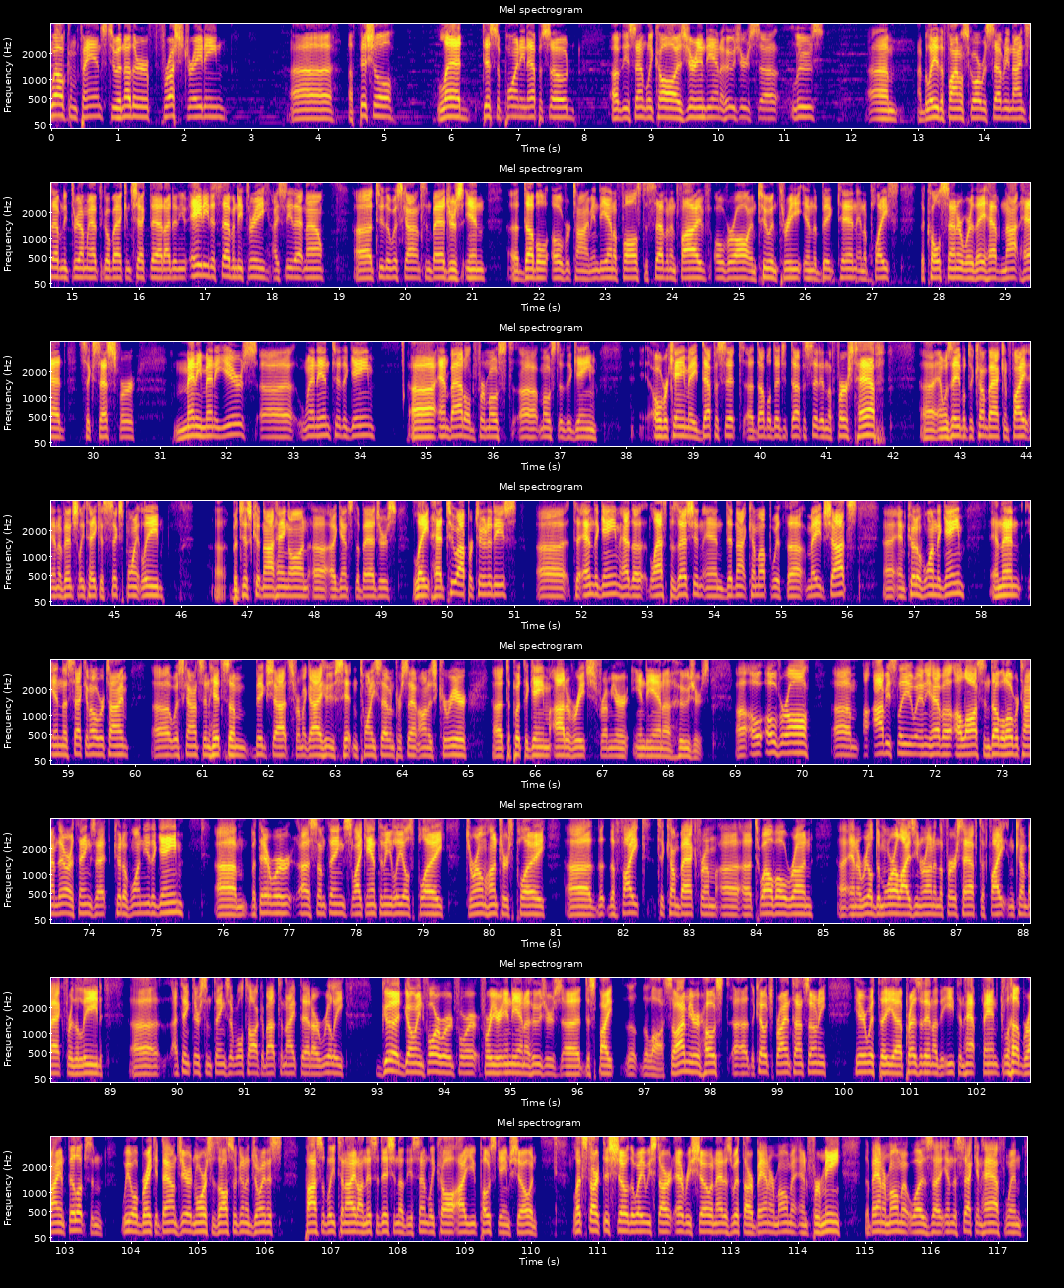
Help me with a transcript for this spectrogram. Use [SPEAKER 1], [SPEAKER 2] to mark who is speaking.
[SPEAKER 1] welcome, fans, to another frustrating, uh, official led, disappointing episode of the Assembly Call as your Indiana Hoosiers uh, lose. Um, I believe the final score was 79 73. I'm going to have to go back and check that. I didn't even, 80 to 73. I see that now. Uh, to the Wisconsin Badgers in uh, double overtime. Indiana falls to seven and five overall, and two and three in the Big Ten in a place, the Kohl Center, where they have not had success for many many years. Uh, went into the game uh, and battled for most uh, most of the game. Overcame a deficit, a double digit deficit in the first half. Uh, and was able to come back and fight and eventually take a six point lead. Uh, but just could not hang on uh, against the Badgers late. Had two opportunities uh, to end the game, had the last possession, and did not come up with uh, made shots uh, and could have won the game. And then in the second overtime, Wisconsin hit some big shots from a guy who's hitting 27% on his career to put the game out of reach from your Indiana Hoosiers. Overall, um, obviously, when you have a, a, loss in double overtime, there are things that could have won you the game. Um, but there were uh, some things like Anthony Leal's play, Jerome Hunter's play, uh, the, the fight to come back from a 12 0 run uh, and a real demoralizing run in the first half to fight and come back for the lead. Uh, I think there's some things that we'll talk about tonight that are really good going forward for for your Indiana Hoosiers, uh, despite the, the loss. So I'm your host, uh, the coach Brian Tonsoni, here with the uh, president of the Ethan Happ Fan Club, Ryan Phillips, and we will break it down. Jerod Morris is also going to join us possibly tonight on this edition of the Assembly Call IU postgame show. And let's start this show the way we start every show, and that is with our banner moment. And for me, the banner moment was uh, in the second half when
